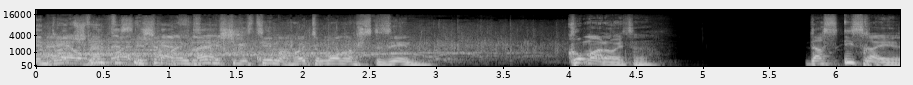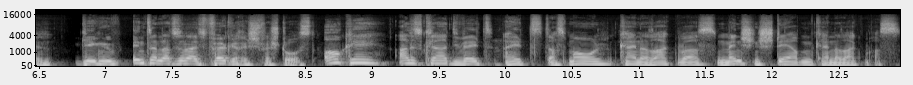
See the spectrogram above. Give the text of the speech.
In Deutschland Fall, essen ich habe kein ein sehr wichtiges Thema. Heute Morgen habe ich es gesehen. Guck mal, Leute. Dass Israel gegen internationales Völkerrecht verstoßt. Okay, alles klar, die Welt hält das Maul, keiner sagt was, Menschen sterben, keiner sagt was.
